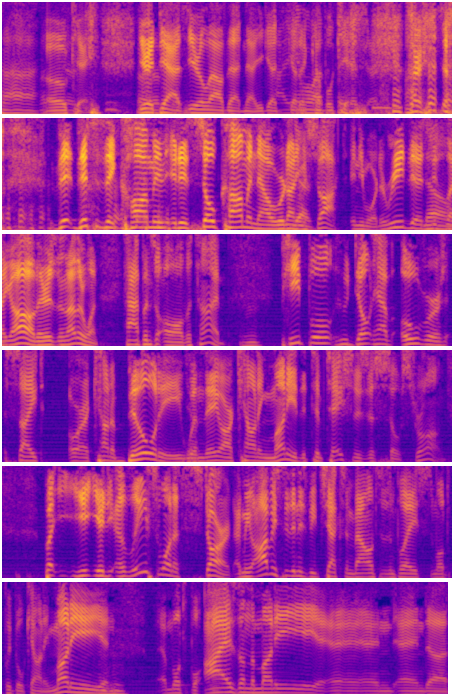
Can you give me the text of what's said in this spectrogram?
Good. Okay, you're a dad, so you're allowed that now. You got I got a couple kids. All right, so th- this is a common. It is so common now. We're not even shocked anymore to read this. It's like, oh, there's another one. Happens all the time. Mm-hmm. People who don't have oversight or accountability when they are counting money, the temptation is just so strong. But you, you at least want to start. I mean, obviously there needs to be checks and balances in place. Multiple people counting money and. Mm-hmm. Uh, Multiple eyes on the money and and uh,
